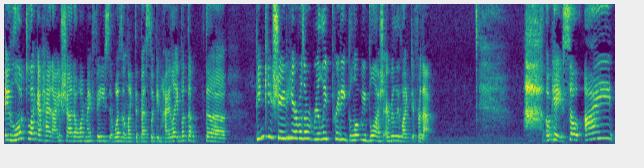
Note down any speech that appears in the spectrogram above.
It looked like I had eyeshadow on my face. It wasn't like the best looking highlight, but the, the pinky shade here was a really pretty glowy blush. I really liked it for that. Okay, so I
